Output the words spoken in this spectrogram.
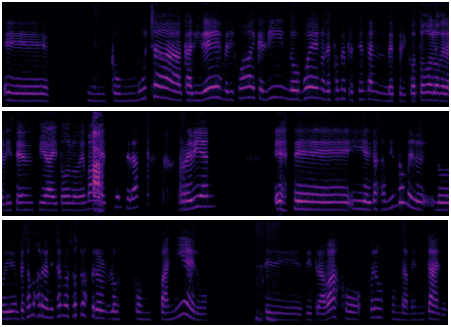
eh, con mucha calidez, me dijo, ay, qué lindo, bueno, después me presentan, me explicó todo lo de la licencia y todo lo demás, ah. etcétera, re bien. Este, y el casamiento me lo empezamos a organizar nosotros, pero los compañeros de, de trabajo fueron fundamentales.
